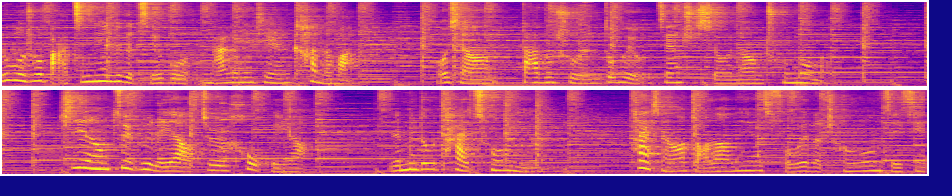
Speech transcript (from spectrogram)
如果说把今天这个结果拿给那些人看的话，我想大多数人都会有坚持写文章的冲动吧。世界上最贵的药就是后悔药，人们都太聪明了，太想要找到那些所谓的成功捷径。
